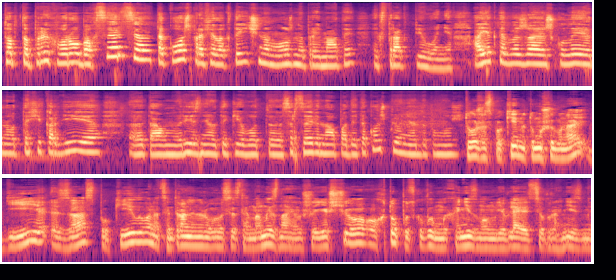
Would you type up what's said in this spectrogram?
тобто при хворобах серця також профілактично можна приймати екстракт піонії. А як ти вважаєш, коли ну, от тахікардія, там різні такі от е, серцеві напади, також піонія допоможе? Дуже спокійно, тому що вона діє заспокійливо на центральну нервову систему. А ми знаємо, що якщо хто пусковим механізмом є в організмі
